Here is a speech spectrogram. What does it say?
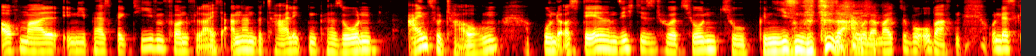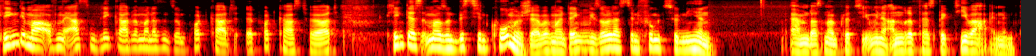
auch mal in die Perspektiven von vielleicht anderen beteiligten Personen einzutauchen und aus deren Sicht die Situation zu genießen sozusagen oder mal zu beobachten. Und das klingt immer auf den ersten Blick, gerade wenn man das in so einem Podcast, äh, Podcast hört, klingt das immer so ein bisschen komisch, ja, weil man denkt, mhm. wie soll das denn funktionieren? Ähm, dass man plötzlich irgendwie eine andere Perspektive einnimmt.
